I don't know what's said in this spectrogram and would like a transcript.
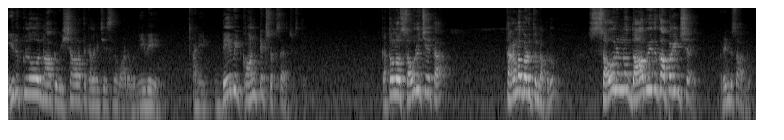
ఇరుకులో నాకు విశాలత కలగచేసిన వాడవు నీవే అని డేవిడ్ కాంటెక్స్ట్ ఒకసారి చూస్తే గతంలో సౌలు చేత తరమబడుతున్నప్పుడు సౌలును దావీదుకు అప్పగించాడు. రెండుసార్లు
